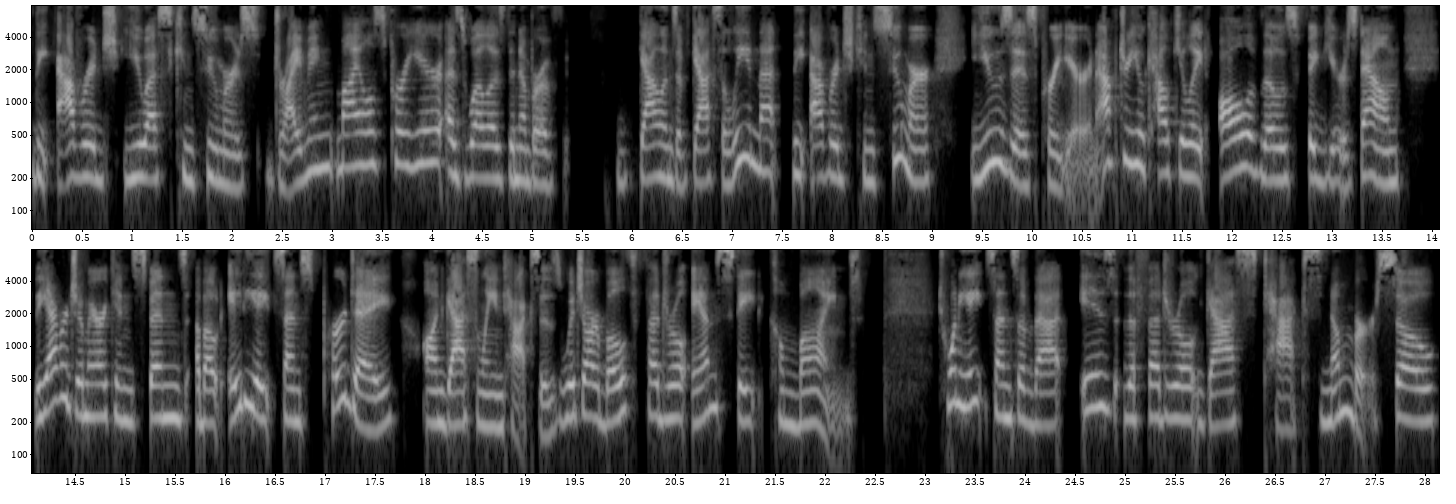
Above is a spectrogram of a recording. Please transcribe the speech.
the average US consumers driving miles per year, as well as the number of gallons of gasoline that the average consumer uses per year. And after you calculate all of those figures down, the average American spends about 88 cents per day on gasoline taxes, which are both federal and state combined. 28 cents of that is the federal gas tax number. So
